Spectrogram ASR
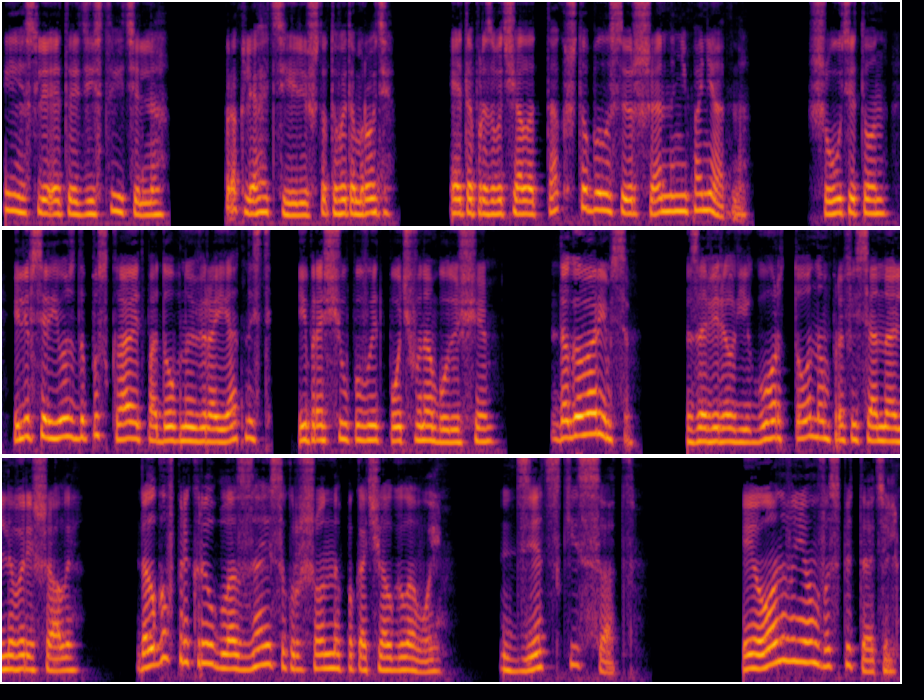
Если это действительно проклятие или что-то в этом роде. Это прозвучало так, что было совершенно непонятно. Шутит он или всерьез допускает подобную вероятность и прощупывает почву на будущее. «Договоримся», — заверил Егор тоном профессионального решалы. Долгов прикрыл глаза и сокрушенно покачал головой. «Детский сад. И он в нем воспитатель».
